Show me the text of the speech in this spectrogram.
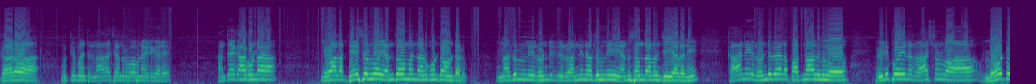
గౌరవ ముఖ్యమంత్రి నారా చంద్రబాబు నాయుడు గారే. అంతేకాకుండా ఇవాళ దేశంలో ఎంతోమంది అనుకుంటూ ఉంటారు నదుల్ని రెండు అన్ని నదుల్ని అనుసంధానం చేయాలని. కానీ రెండు వేల పద్నాలుగులో విడిపోయిన రాష్ట్రంలో లోటు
